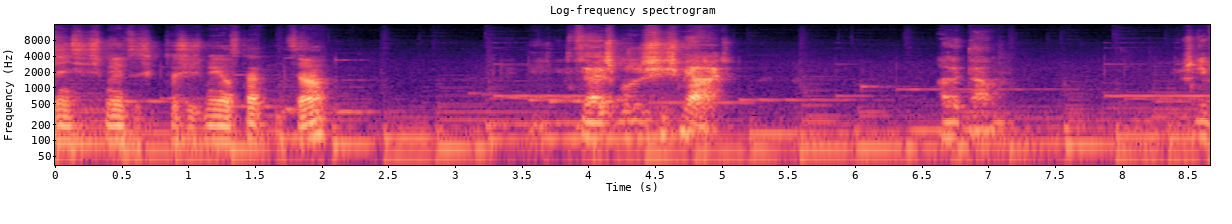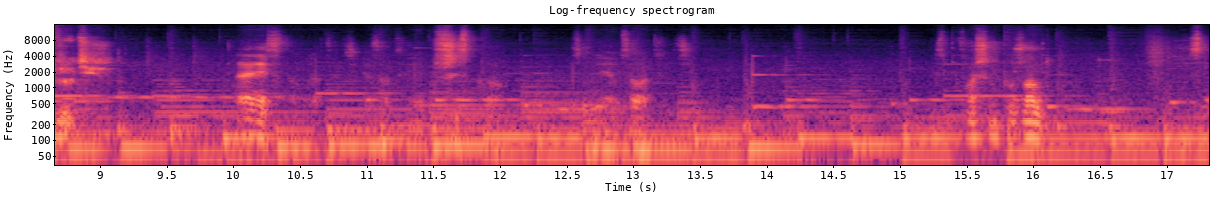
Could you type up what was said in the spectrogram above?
Ten się śmieje, coś, kto się śmieje ostatni, co? Chcesz, możesz się śmiać, ale tam już nie wrócisz. Ja nie chcę tam wracać. Ja załatwiłem wszystko, co miałem załatwić. Jest w waszym porządku. Jest-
